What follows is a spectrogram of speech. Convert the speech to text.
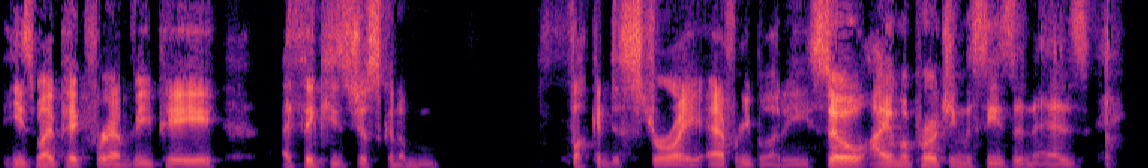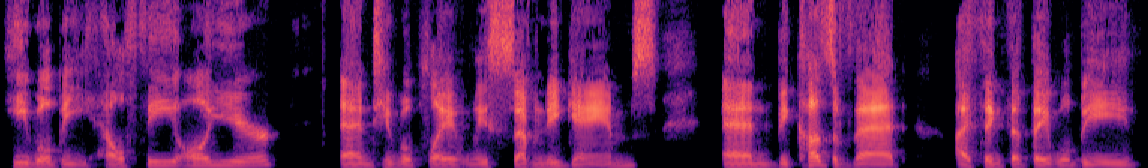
he's my pick for MVP. I think he's just going to fucking destroy everybody. So I am approaching the season as he will be healthy all year and he will play at least 70 games. And because of that, I think that they will be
